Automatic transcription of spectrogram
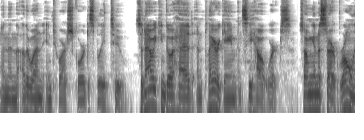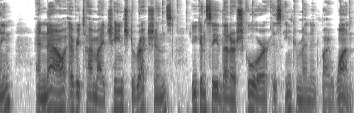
and then the other one into our score display 2. So now we can go ahead and play our game and see how it works. So I'm going to start rolling and now every time I change directions you can see that our score is incremented by 1.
